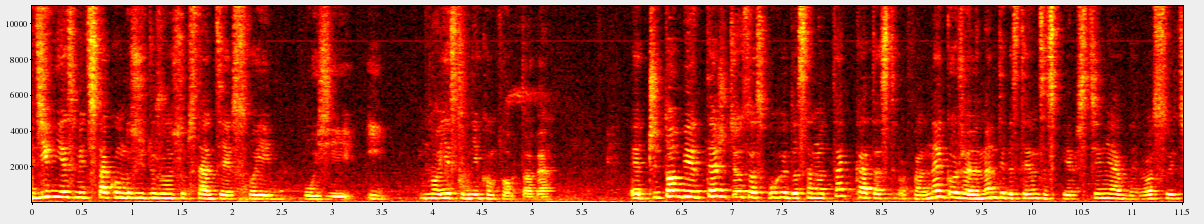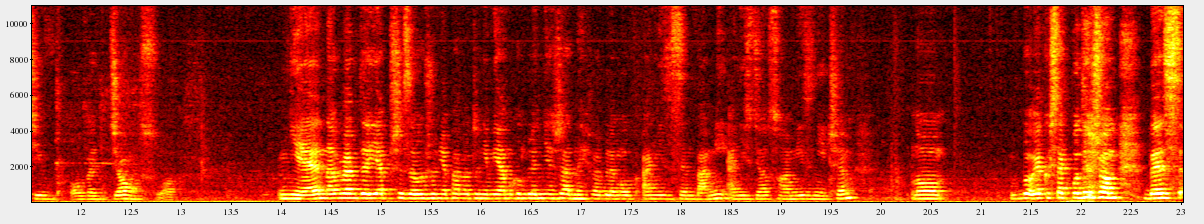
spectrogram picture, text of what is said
dziwnie jest mieć taką dosyć dużą substancję w swojej buzi i no, jest to niekomfortowe. E, Czy Tobie też dziosła spuchy do tak katastrofalnego, że elementy wystające z pierścienia wyrosły Ci w owe dziąsło? Nie, naprawdę ja przy założeniu aparatu nie miałam kompletnie żadnych problemów ani z zębami, ani z dziąsłami, z niczym. No, bo jakoś tak podeszłam bez y,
